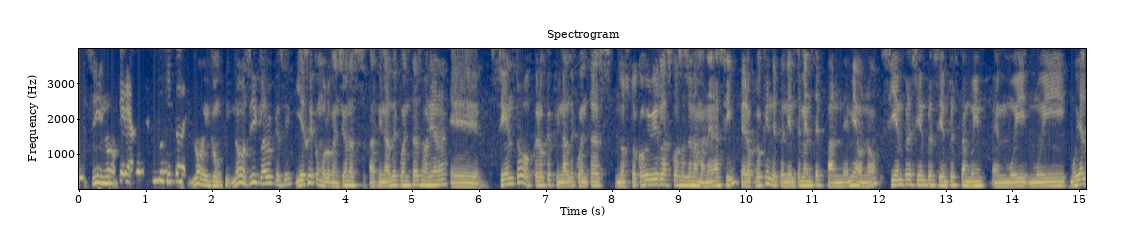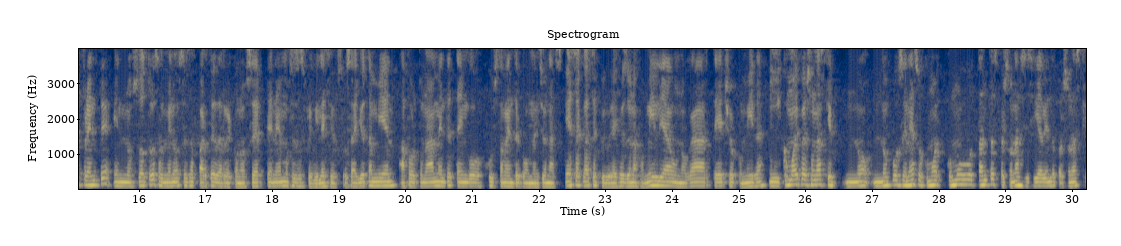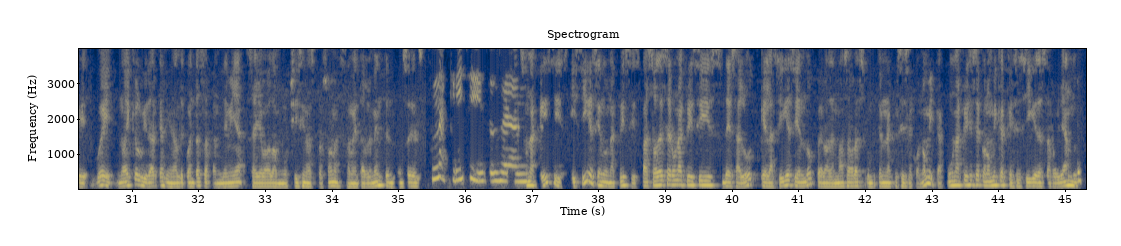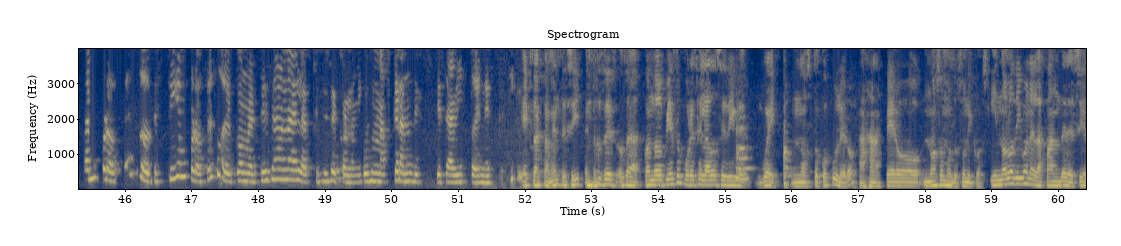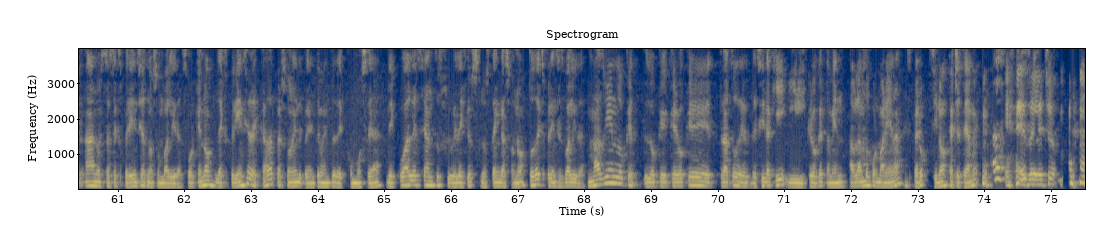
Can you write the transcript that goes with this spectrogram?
Sí, no. Quería un poquito de... No, y como, no, sí, claro que sí. Y es que como lo mencionas, al final de cuentas, Mariana, eh, siento o creo que al final de cuentas nos tocó vivir las cosas de una manera así, pero creo que independientemente pandemia o no, siempre, siempre, siempre está muy, muy, muy, muy al frente en nosotros, al menos esa parte de reconocer tenemos esos privilegios. O sea, yo también afortunadamente tengo justamente como mencionas esa clase de privilegios de una familia, un hogar, techo, comida y como hay personas que no, no poseen eso, como, como hubo tantas personas y sigue habiendo personas que, güey, no hay que olvidar que al final de cuentas la pandemia se ha llevado a muchísimas personas, lamentablemente. Entonces... Es una crisis, o sea... Es una crisis y sigue siendo una crisis. Pasó de ser una crisis de salud, que la sigue siendo, pero además ahora se convirtió en una crisis económica. Una crisis económica que se sigue desarrollando. Está en proceso, sigue en proceso de convertirse en una de las crisis económicas más grandes que se ha visto en este siglo. Exactamente, sí. Entonces, o sea, cuando lo pienso por ese lado, se digo, güey, nos tocó culero, ajá, pero no somos los únicos. Y no lo digo en el afán de decir, ah, nuestras experiencias no son válidas, porque no, la experiencia de cada persona, independientemente de cómo sea, de cuáles sean tus privilegios, los tengas o no, toda experiencia es válida. Más bien lo que, lo que creo que trato de decir aquí, y creo que también hablando por Mariana, espero, si no, cacheteame, es el hecho,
